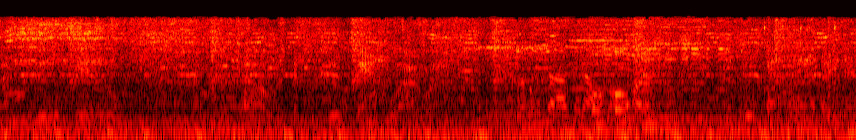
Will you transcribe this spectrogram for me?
nằm dưới đường luôn sau qua qua còn con này. Bước cán này đây nè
